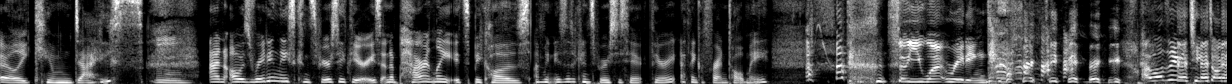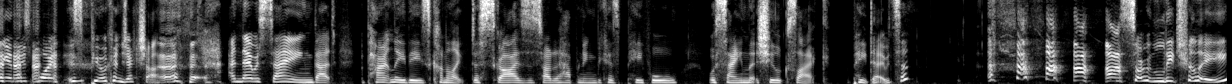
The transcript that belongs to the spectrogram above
early Kim days. Mm. And I was reading these conspiracy theories, and apparently it's because, I mean, is it a conspiracy theory? I think a friend told me. So you weren't reading conspiracy theories. I wasn't even TikToking at this point. It's pure conjecture. And they were saying that apparently these kind of like disguises started happening because people were saying that she looks like Pete Davidson. so literally,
